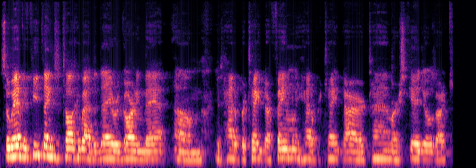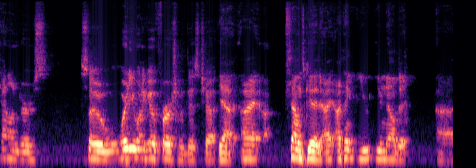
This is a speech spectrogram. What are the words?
so we have a few things to talk about today regarding that. Um, just how to protect our family, how to protect our time, our schedules, our calendars. So, where do you want to go first with this, Chuck? Yeah, I, sounds good. I, I think you you nailed it. Uh,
